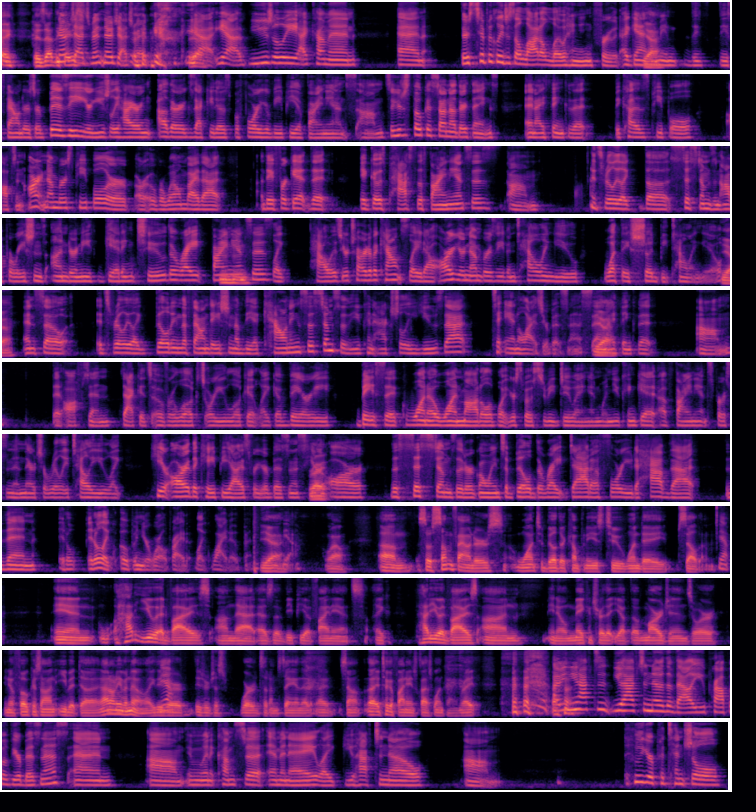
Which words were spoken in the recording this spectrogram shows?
Like, is that the no case? judgment, no judgment. yeah, yeah, yeah. Usually I come in and there's typically just a lot of low hanging fruit. Again, Yeah. I mean, these, these founders are busy. You're usually hiring other executives before your VP of finance. Um, so you're just focused on other things. And I think that because people often aren't numbers people or are overwhelmed by that, they forget that it goes past the finances. Um, it's really like the systems and operations underneath getting to the right finances. Like, how is your chart of accounts laid out? Are your numbers even telling you what they should be telling you? Yeah, And so it's really like building the foundation of the accounting system so that you can actually use that to analyze your business. And Yeah. I think that um, that often that gets overlooked, or you look at like a very basic 101 model of what you're supposed to be doing. And when you can get a finance person in there to really tell you, like, here are the KPIs for your business, here Right. are the systems that are going to build the right data for you to have that, then it'll it'll like open your world right like wide open. yeah. Yeah. Wow. Um, so some founders want to build their companies to one day sell them. Yeah. And how do you advise on that as a VP of finance? Like, how do you advise on you know making sure that you have the margins or you know focus on EBITDA? And I don't even know. Like these Yeah. are these are just words that I'm saying that I sound. I took a finance class one time, right? I mean, you have to you have to know the value prop of your business, and um, and when it comes to M and A, like you have to know um, who your potential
